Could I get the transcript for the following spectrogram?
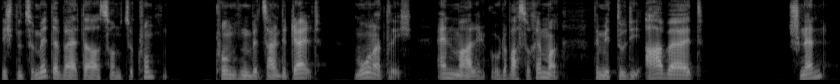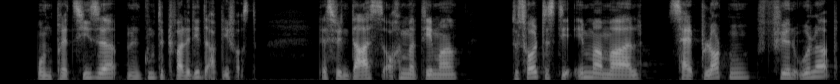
nicht nur zu Mitarbeiter, sondern zu Kunden. Kunden bezahlen dir Geld, monatlich, einmalig oder was auch immer, damit du die Arbeit schnell und präzise und in gute Qualität ablieferst. Deswegen da ist es auch immer Thema, du solltest dir immer mal Zeit blocken für den Urlaub,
